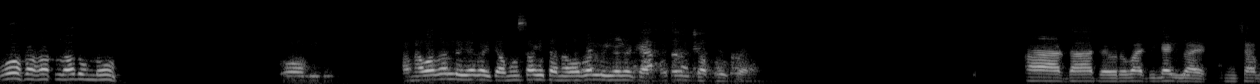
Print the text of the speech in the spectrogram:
ও সাহা তুলা দম লো। ও তানাবাজার লইয়া যাইতা মন তাই করছে আর দা দেওরবা দিলাই ভাই হিসাব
